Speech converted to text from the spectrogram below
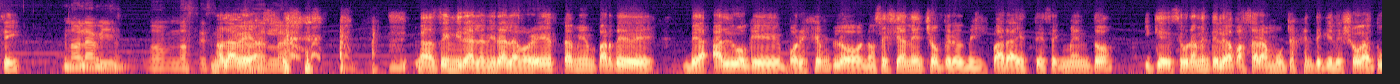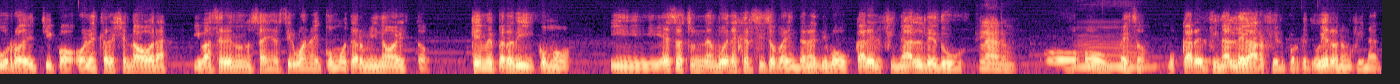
Sí. No la vi, no, sé si No la veas. no, sí, mírala, mírala, porque es también parte de, de algo que, por ejemplo, no sé si han hecho, pero me dispara este segmento y que seguramente le va a pasar a mucha gente que leyó Gaturro de chico o la está leyendo ahora y va a ser en unos años decir, bueno, ¿y cómo terminó esto? ¿Qué me perdí? ¿Cómo? Y eso es un buen ejercicio para internet, tipo buscar el final de Doug. Claro. O, mm. eso, buscar el final de Garfield, porque tuvieron un final.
